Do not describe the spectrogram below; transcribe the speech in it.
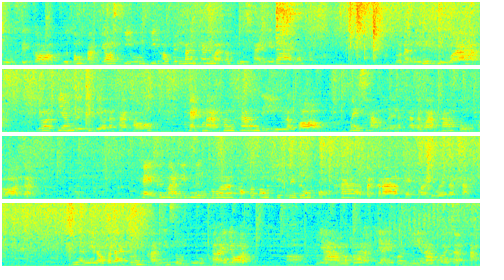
ปลูกเสร็จก็คือต้องตัดยอดทิ้งที่เขาเป็นนั่งแท่นมาก็คือใช้ไม่ได้นะคะ ส่วนอันนี้นี่ถือว่ายอดเยี่ยมเลยทีเดียวนะคะเขาแพ็คมาค่อนข้างดี แล้วก็ไม่ช้ำเลยนะคะ แต่ว่าค่าส่งก็จะแพงขึ้นมานิดนึงเพราะว่าเขาก็ต้องคิดในเรื่องของค่าตะกร้าแพ็คมาด้วยนะคะ ซึ่งอันนี้เราก็ได้ต้นพันธุ์ที่สมบูรณ์ถ้ายอดออยาวแล้วก็ใหญ่กว่านี้เราก็จะตัด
